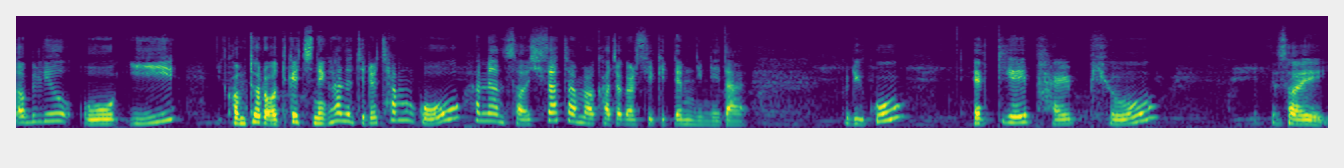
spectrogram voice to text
WOE 검토를 어떻게 진행하는지를 참고하면서 시사점을 가져갈 수 있기 때문입니다. 그리고 FDA 발표에서의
